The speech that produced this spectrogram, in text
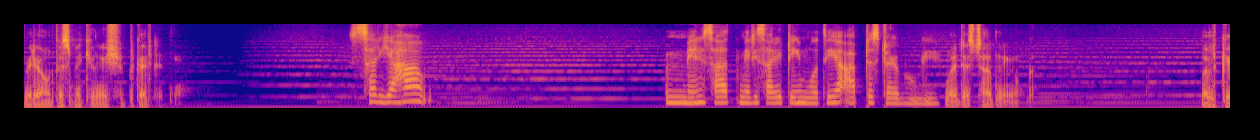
मेरे ऑफ़िस में क्यों नहीं शिफ्ट कर लेती सर यहाँ मेरे साथ मेरी सारी टीम होती है आप डिस्टर्ब होंगे। मैं डिस्टर्ब नहीं होगा बल्कि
